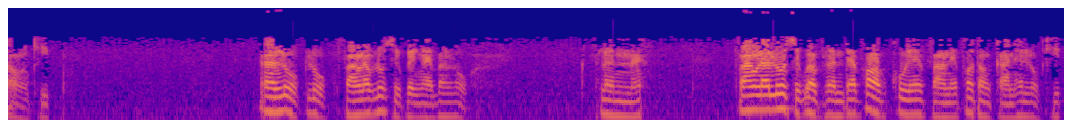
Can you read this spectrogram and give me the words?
ต้องคิดลูกลูกฟังแล้วรู้สึกเป็นไงบ้างลูก เพลินนะ ฟังแล้วรู้สึกว่าเพลิน แต่พ่อคุยให้ฟังเนี่ยพ่อต้องการให้ลูกคิด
